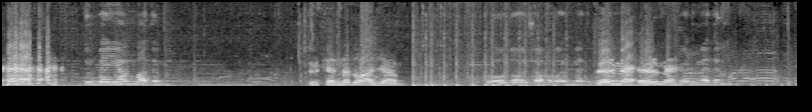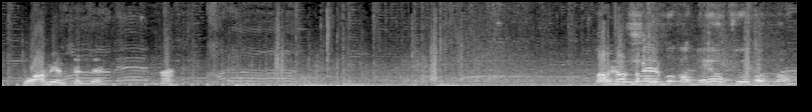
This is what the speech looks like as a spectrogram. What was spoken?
dur ben yanmadım. Dur sende doğacağım. Doğu doğu çabuk ölmedim. Ölme ölme. Ölmedim. Doğamıyorum sende. Hah. Arkandayım. Şu bakalım neye atıyorlar lan?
